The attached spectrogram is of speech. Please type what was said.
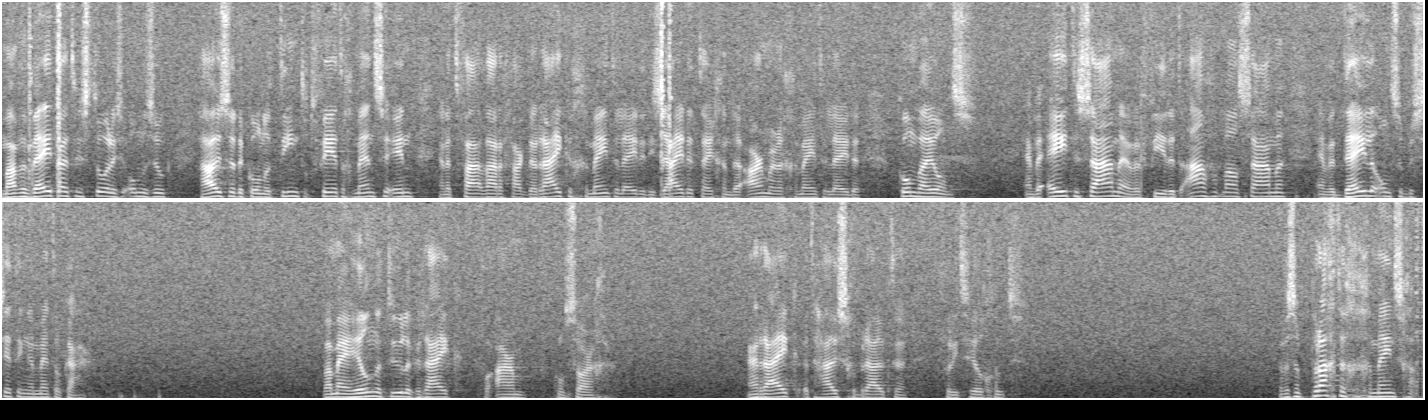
Maar we weten uit historisch onderzoek, huizen, er konden 10 tot 40 mensen in. En het waren vaak de rijke gemeenteleden die zeiden tegen de armere gemeenteleden, kom bij ons. En we eten samen en we vieren het avondmaal samen en we delen onze bezittingen met elkaar. Waarmee heel natuurlijk rijk voor arm kon zorgen. En rijk het huis gebruikte voor iets heel goeds. Het was een prachtige gemeenschap.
